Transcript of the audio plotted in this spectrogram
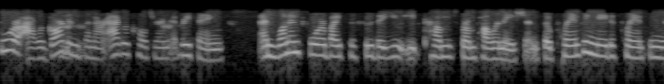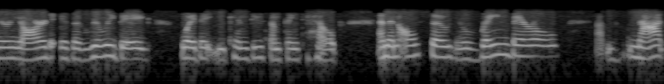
for our gardens mm-hmm. and our agriculture and everything and one in four bites of food that you eat comes from pollination. So planting native plants in your yard is a really big way that you can do something to help. And then also, you know, rain barrels, um, not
